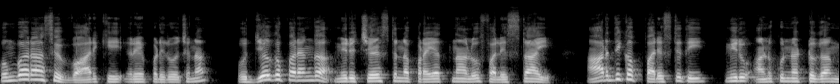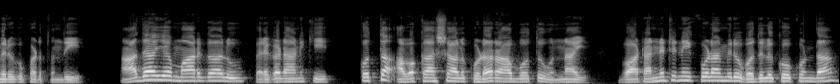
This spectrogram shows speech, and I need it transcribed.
కుంభరాశి వారికి రేపటి రోజున ఉద్యోగపరంగా మీరు చేస్తున్న ప్రయత్నాలు ఫలిస్తాయి. ఆర్థిక పరిస్థితి మీరు అనుకున్నట్టుగా మెరుగుపడుతుంది. ఆదాయ మార్గాలు పెరగడానికి కొత్త అవకాశాలు కూడా రాబోతూ ఉన్నాయి. వాటన్నిటినీ కూడా మీరు వదులుకోకుండా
